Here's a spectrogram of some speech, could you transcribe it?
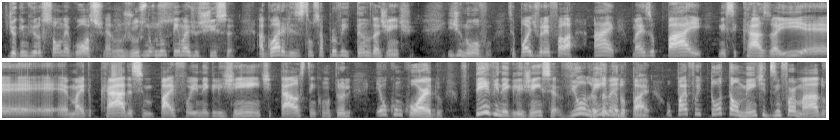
Videogame virou só um negócio. Eram justos. Não, não tem mais justiça. Agora eles estão se aproveitando da gente. E de novo, você pode virar e falar: ai, mas o pai, nesse caso aí, é, é, é mal educado, esse pai foi negligente e tal, você tem controle. Eu concordo. Teve negligência violenta do pai. O pai foi totalmente desinformado.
